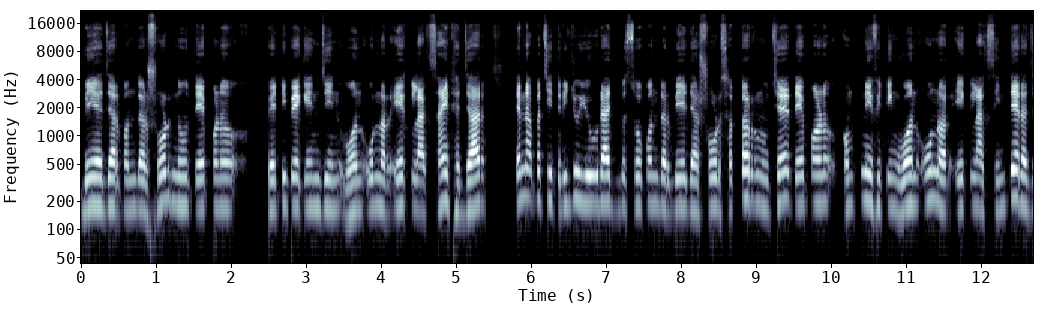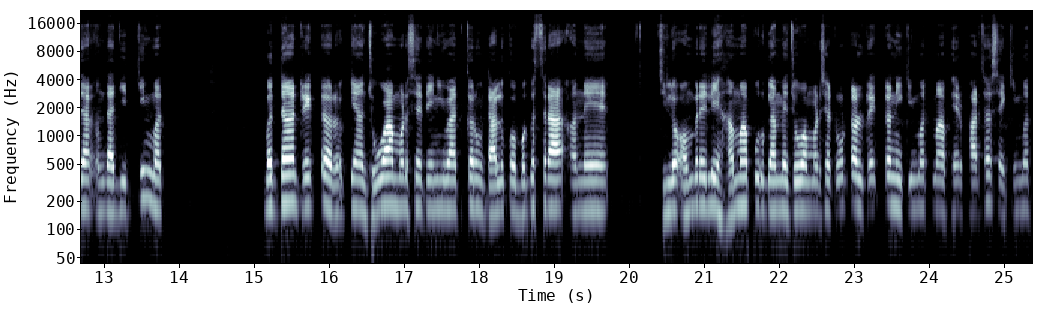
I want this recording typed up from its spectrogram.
બે હજાર પંદર સોળનું તે પણ પેટીપેક એન્જિન, વન ઓનર એક લાખ સાઠ હજાર. તેના પછી ત્રીજું યુવરાજ બસો પંદર, બે હજાર સોળ, સત્તરનું છે, તે પણ કંપની ફિટિંગ વન ઓનર એક લાખ સિત્તેર હજાર અંદાજિત કિંમત. બધા ટ્રેક્ટર ક્યાં જોવા મળશે તેની વાત કરું, તાલુકો બગસરા અને જિલ્લો અમરેલી, હામાપુર ગામે જોવા મળશે. ટોટલ ટ્રેક્ટરની કિંમતમાં ફેરફાર થશે, કિંમત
